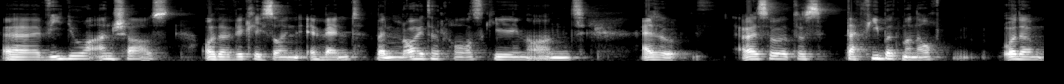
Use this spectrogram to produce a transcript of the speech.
äh, Video anschaust oder wirklich so ein Event, wenn Leute rausgehen und also, also das, da fiebert man auch oder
